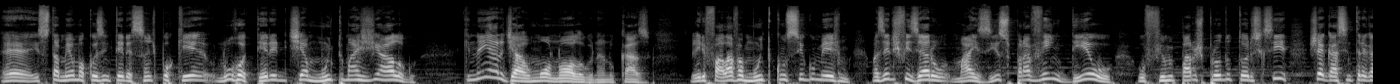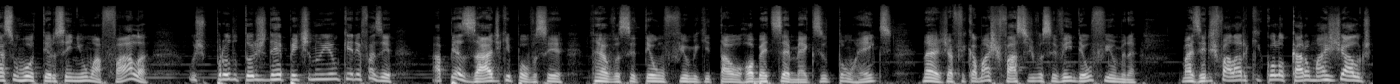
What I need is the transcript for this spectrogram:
É, isso também é uma coisa interessante, porque no roteiro ele tinha muito mais diálogo. Que nem era um monólogo, né, no caso. Ele falava muito consigo mesmo. Mas eles fizeram mais isso para vender o, o filme para os produtores. Que se chegasse e entregasse um roteiro sem nenhuma fala, os produtores de repente não iam querer fazer. Apesar de que, pô, você, né, você ter um filme que tá o Robert Zemeckis e o Tom Hanks, né, já fica mais fácil de você vender o filme, né? Mas eles falaram que colocaram mais diálogos.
